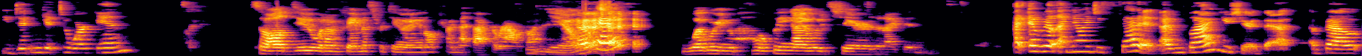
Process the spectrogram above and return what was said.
you didn't get to work in? So I'll do what I'm famous for doing and I'll turn that back around on you. Okay. What were you hoping I would share that I didn't? I, I, really, I know I just said it. I'm glad you shared that about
